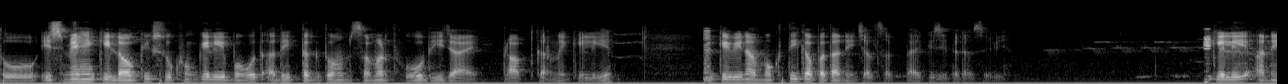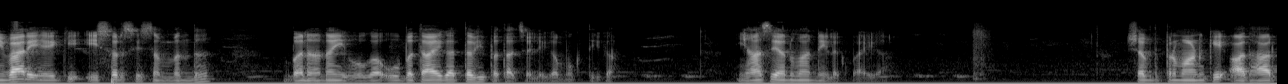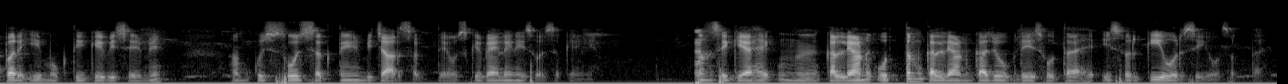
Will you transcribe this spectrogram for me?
तो इसमें है कि लौकिक सुखों के लिए बहुत अधिक तक तो हम समर्थ हो भी जाए प्राप्त करने के लिए के बिना मुक्ति का पता नहीं चल सकता है किसी तरह से भी। के लिए अनिवार्य है कि ईश्वर से संबंध बनाना ही होगा, वो बताएगा तभी पता चलेगा मुक्ति का। यहाँ से अनुमान नहीं लग पाएगा। शब्द प्रमाण के आधार पर ही मुक्ति के विषय में हम कुछ सोच सकते हैं, विचार सकते हैं, उसके पहले नहीं सोच सकेंगे। उनसे क्या है कल्याण, उत्तम कल्याण का जो उपदेश होता है, ईश्वर की ओर से ही सकता है।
